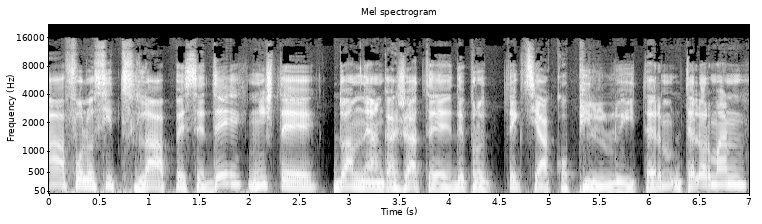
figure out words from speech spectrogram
a folosit la PSD niște doamne angajate de protecția copilului Telorman,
